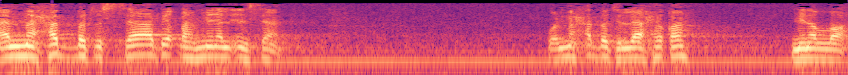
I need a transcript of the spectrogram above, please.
المحبة السابقة من الإنسان والمحبة اللاحقة من الله.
